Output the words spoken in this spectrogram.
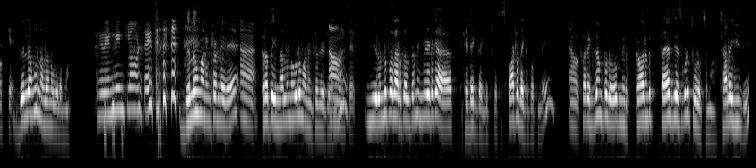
ఓకే. బెల్లము నల్ల నువ్వులమ్మా. రెండింట్లో ఉంటాయి సార్. బెల్లం మన ఇంట్లో ఉండేదే. తర్వాత ఈ నల్ల నువ్వులు మన ఇంట్లో సార్. ఈ రెండు పదార్థాలతో ఇమ్మీడియట్గా హెడేక్ తగ్గించుకోవచ్చు స్పాట్లో తగ్గిపోతుంది. ఫర్ ఎగ్జాంపుల్ మీరు కావాలంటే తయారు చేసి కూడా చూడొచ్చు అమ్మా చాలా ఈజీ.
